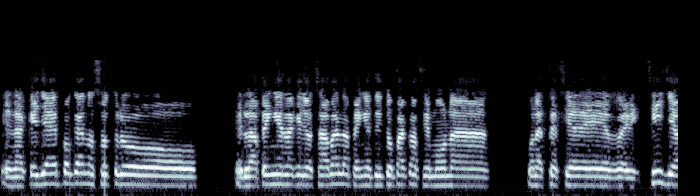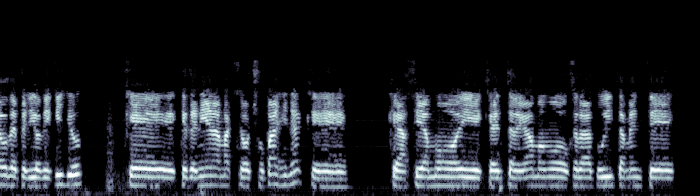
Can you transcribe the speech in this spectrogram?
en aquella época nosotros en la peña en la que yo estaba, en la peña Tito Paco, hacíamos una, una especie de revistilla o de periodiquillo que, que tenía nada más que ocho páginas que, que hacíamos y que entregábamos gratuitamente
